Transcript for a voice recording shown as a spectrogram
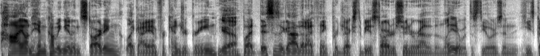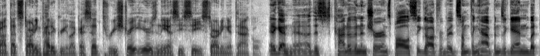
high on him coming in and starting like I am for Kendrick Green. Yeah. But this is a guy that I think projects to be a starter sooner rather than later with the Steelers, and he's got that starting pedigree. Like I said, three straight years in the SEC starting at tackle. And again, uh, this is kind of an insurance policy. God forbid something happens again. But,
